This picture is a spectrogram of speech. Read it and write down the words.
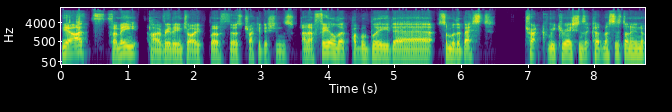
Yeah, I, for me, I really enjoy both those track editions, and I feel that probably they're some of the best track recreations that Codemasters done in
